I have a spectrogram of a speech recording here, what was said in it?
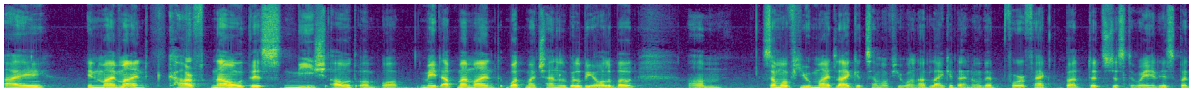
I, in my mind, carved now this niche out or, or made up my mind what my channel will be all about. Um, some of you might like it, some of you will not like it. I know that for a fact, but that's just the way it is. But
